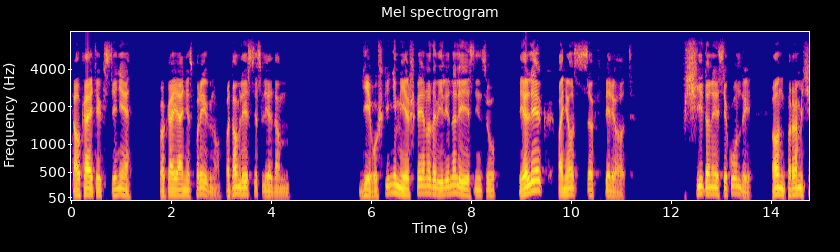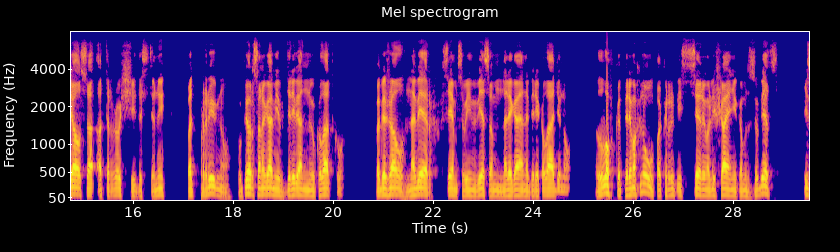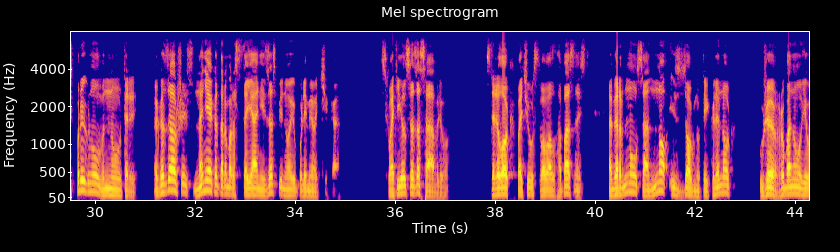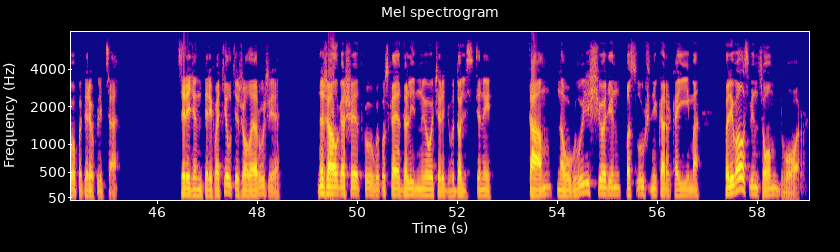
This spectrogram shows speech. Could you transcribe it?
«Толкайте к стене, пока я не спрыгну, потом лезьте следом». Девушки, не мешкая, надавили на лестницу, и Олег понесся вперед. В считанные секунды он промчался от рощи до стены, подпрыгнул, уперся ногами в деревянную кладку, побежал наверх, всем своим весом налегая на перекладину, ловко перемахнул покрытый серым лишайником зубец и спрыгнул внутрь, оказавшись на некотором расстоянии за спиной у пулеметчика. Схватился за саблю. Стрелок почувствовал опасность, обернулся, но изогнутый клинок уже рубанул его поперек лица. Середин перехватил тяжелое оружие, нажал гашетку, выпуская длинную очередь вдоль стены. Там, на углу, еще один послушник Аркаима поливал свинцом двор.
